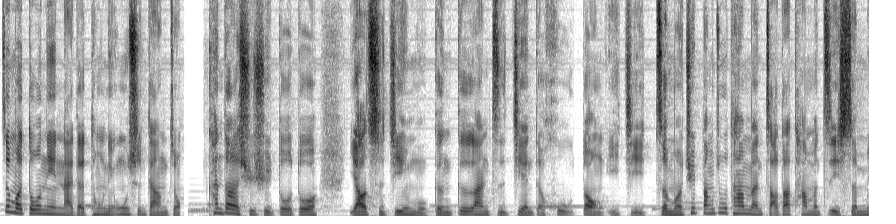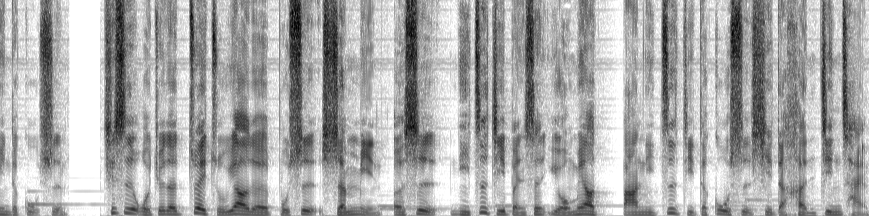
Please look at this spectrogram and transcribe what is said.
这么多年来的通灵问世当中，看到了许许多多瑶池金母跟个案之间的互动，以及怎么去帮助他们找到他们自己生命的故事。其实我觉得最主要的不是神明，而是你自己本身有没有把你自己的故事写得很精彩，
